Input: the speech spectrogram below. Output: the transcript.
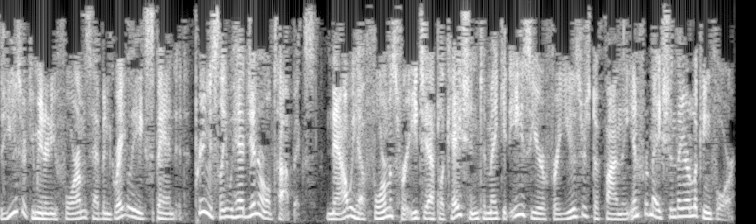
The user community forums have been greatly expanded. Previously, we had general topics. Now we have forums for each application to make it easier for users to find the information they are looking for.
